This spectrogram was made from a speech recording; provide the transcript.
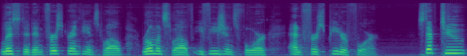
listed in 1 Corinthians 12, Romans 12, Ephesians 4, and 1 Peter 4. Step two,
